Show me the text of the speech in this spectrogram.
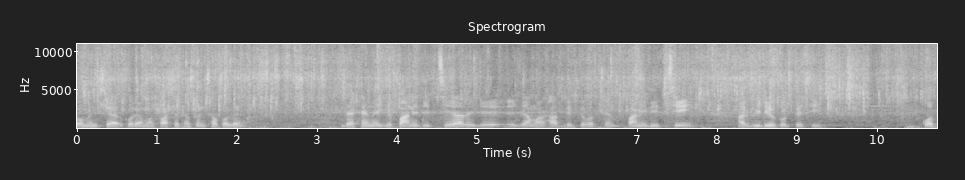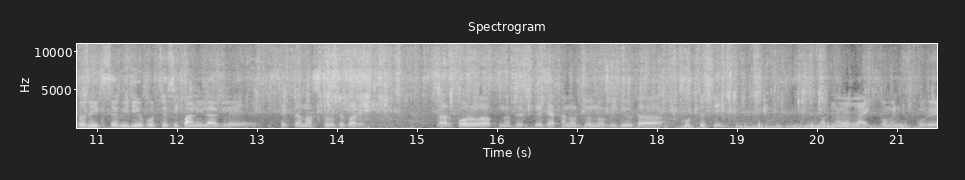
কমেন্ট শেয়ার করে আমার পাশে থাকুন সকলে। দেখেন, এই যে পানি দিচ্ছি আর এই যে এই যে আমার হাত দেখতে পাচ্ছেন, পানি দিচ্ছি আর ভিডিও করতেছি। কত রিক্সে ভিডিও করতেছি, পানি লাগলে সেটা নষ্ট হতে পারে। তারপরও আপনাদেরকে দেখানোর জন্য ভিডিওটা করতেছি। আপনারা লাইক কমেন্ট করে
